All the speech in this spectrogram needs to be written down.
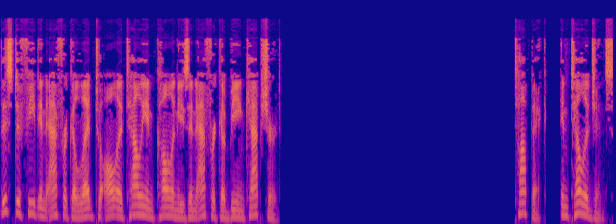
This defeat in Africa led to all Italian colonies in Africa being captured. Intelligence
